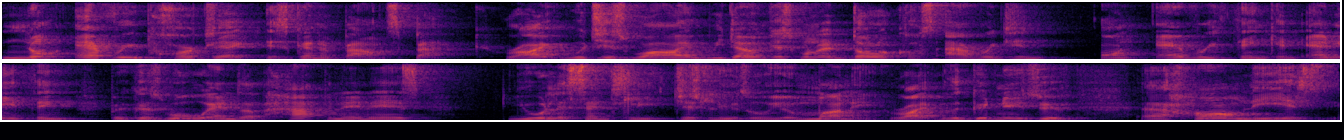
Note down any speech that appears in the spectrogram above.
not every project is going to bounce back, right? Which is why we don't just want a dollar cost average in, on everything and anything, because what will end up happening is you will essentially just lose all your money, right? But the good news with uh, Harmony is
